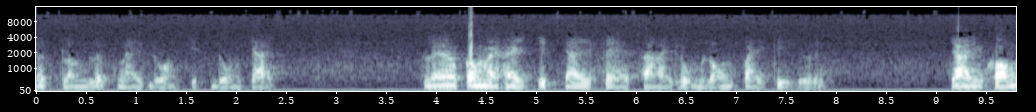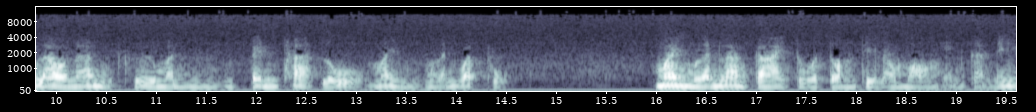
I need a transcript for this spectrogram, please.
นึกลำลึกในดวงจิตดวงใจ แล้วก็ไม่ให้จิตใจแสสายลุ่มหลงไปที่อื่น ใจของเรานั้นคือมันเป็นธาตุรู้ไม่เหมือนวัตถุ ไม่เหมือนร่างกายตัวตนที่เรามองเห็นกันนี่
